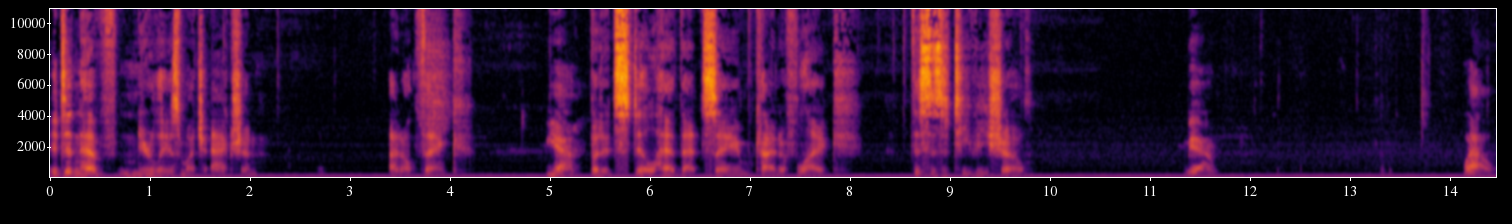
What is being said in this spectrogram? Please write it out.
it didn't have nearly as much action i don't think yeah. But it still had that same kind of like this is a tv show Yeah. Well,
